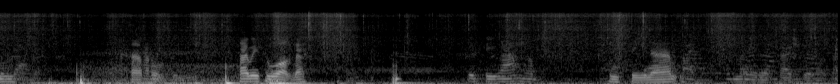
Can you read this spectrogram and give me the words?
ไม่จางหรอกครับผมทำสีถ้าไม่ถูออกนะเป็นสีน้ำครับเป็นสีน้ไม่ไม่ระคายเคืองหรอกครั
